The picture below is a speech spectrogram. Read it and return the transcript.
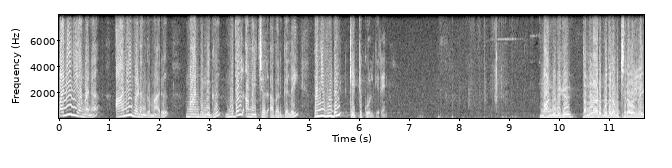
பணி நியமன ஆணை வழங்குமாறு மாண்புமிகு முதல் அமைச்சர் அவர்களை பணிவுடன் கேட்டுக்கொள்கிறேன். மாண்புமிகு தமிழ்நாடு முதலமைச்சர் அவர்களை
